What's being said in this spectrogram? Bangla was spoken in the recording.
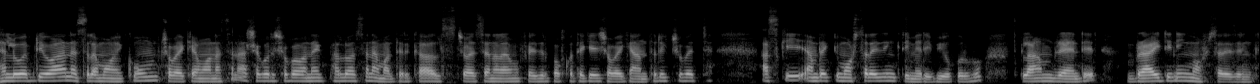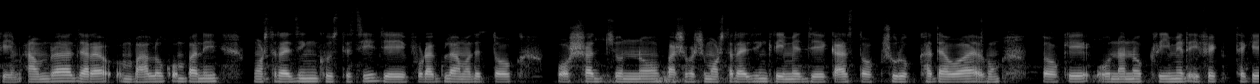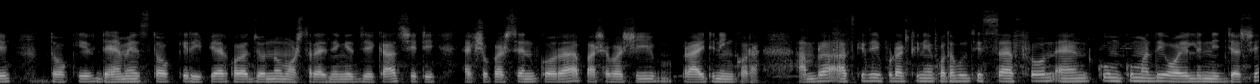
হ্যালো এভরিওয়ান, আসসালামু আলাইকুম। সবাই কেমন আছেন? আশা করি সবাই অনেক ভালো আছেন। আমাদের গার্লস চয়েস চ্যানেল এবং ফেজের পক্ষ থেকে সবাইকে আন্তরিক শুভেচ্ছা। আজকে আমরা একটি ময়শ্চারাইজিং ক্রিমের রিভিউ করব। প্লাম ব্র্যান্ডের ব্রাইটেনিং ময়শ্চারাইজিং ক্রিম আমরা যারা ভালো কোম্পানি ময়শ্চারাইজিং খুঁজতেছি, যে প্রোডাক্টগুলো আমাদের ত্বক বর্ষার জন্য, পাশাপাশি ময়শ্চারাইজিং ক্রিমের যে কাজ, ত্বক সুরক্ষা দেওয়া এবং ত্বকে অন্যান্য ক্রিমের ইফেক্ট থেকে ত্বকের ড্যামেজ ত্বককে রিপেয়ার করার জন্য ময়শ্চারাইজিংয়ের যে কাজ, সেটি একশো পার্সেন্ট করা, পাশাপাশি ব্রাইটেনিং করা। আমরা আজকে যে প্রোডাক্টটি নিয়ে কথা বলছি স্যাফ্রন অ্যান্ড কুমকুমাদি অয়েলের নির্যাসে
